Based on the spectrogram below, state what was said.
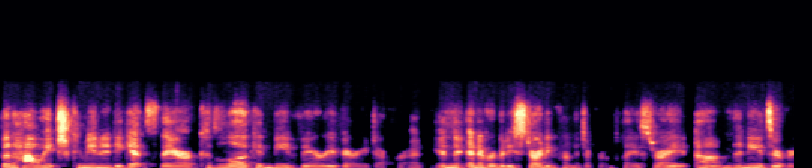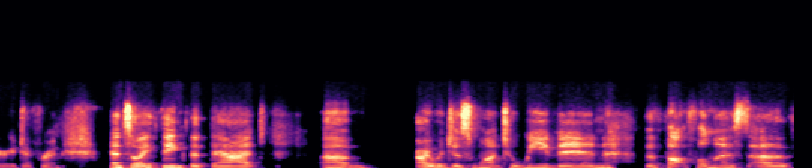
But how each community gets there could look and be very, very different. And, and everybody's starting from a different place, right? Um, the needs are very different. And so I think that that um, I would just want to weave in the thoughtfulness of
